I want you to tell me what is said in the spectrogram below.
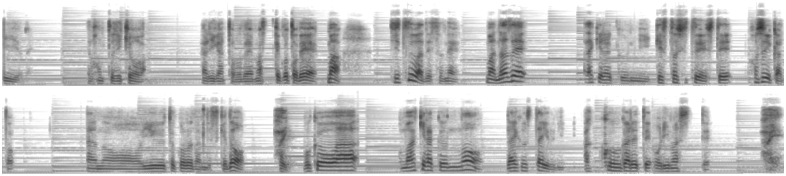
いいよね。本当に今日はありがとうございますってことでまあ実はですね、まあ、なぜあきらくんにゲスト出演してほしいかと、あのー、いうところなんですけど、はい、僕はあきらくんのライフスタイルに憧れておりまして、はい、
